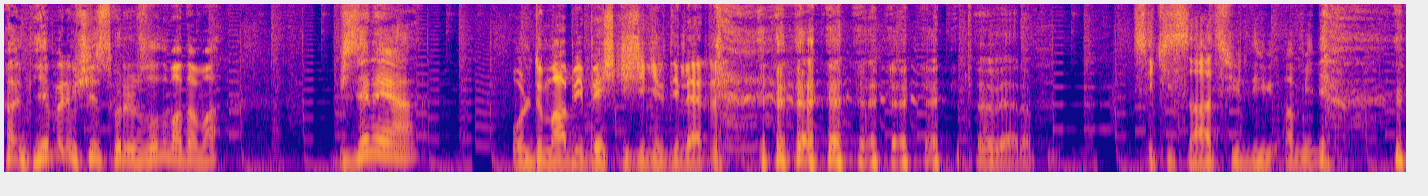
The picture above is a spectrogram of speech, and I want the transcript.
Niye böyle bir şey soruyoruz oğlum adama? Bize ne ya? Oldum abi 5 kişi girdiler. Tövbe yarabbim. 8 saat sürdü ameliyat.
